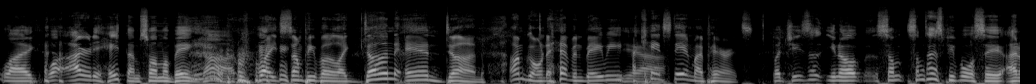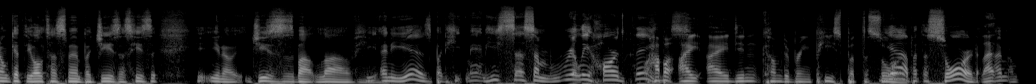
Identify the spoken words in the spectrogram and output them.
Like, well, I already hate them, so I'm obeying God. right. Some people are like done and done. I'm going to heaven, baby. I can't stand my parents. But Jesus, you know, some sometimes people will say, "I don't get the Old Testament," but Jesus, he's, he, you know, Jesus is about love, he, and he is. But he, man, he says some really hard things. How about I? I didn't come to bring peace, but the sword. Yeah, but the sword. That- I'm- um,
